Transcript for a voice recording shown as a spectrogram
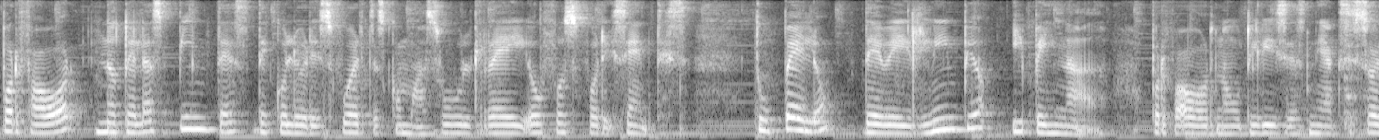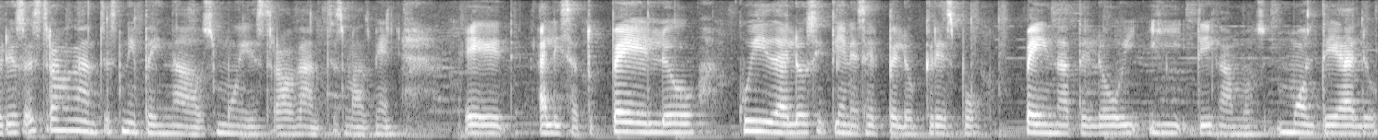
Por favor, no te las pintes de colores fuertes como azul, rey o fosforescentes. Tu pelo debe ir limpio y peinado. Por favor, no utilices ni accesorios extravagantes ni peinados muy extravagantes, más bien. Eh, alisa tu pelo, cuídalo si tienes el pelo crespo, peínatelo y, y digamos moldealo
